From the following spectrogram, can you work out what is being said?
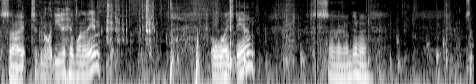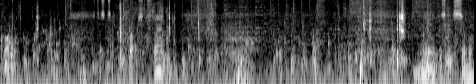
So it's a good idea to have one of them. Always down. So I'm gonna like it. Just take the flaps off that. Yeah, just get some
